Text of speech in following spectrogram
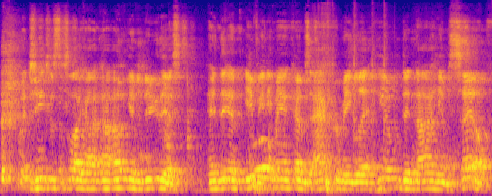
But Jesus is like, I, I, I'm going to do this. And then, if any man comes after me, let him deny himself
